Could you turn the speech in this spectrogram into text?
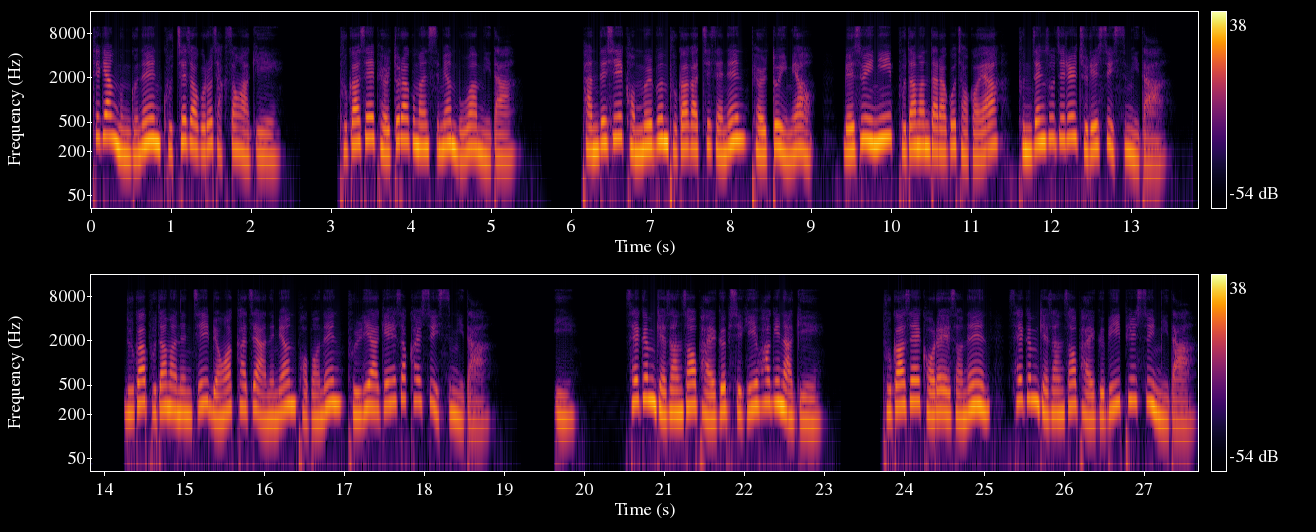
특약 문구는 구체적으로 작성하기. 부가세 별도라고만 쓰면 모호합니다. 반드시 건물분 부가가치세는 별도이며 매수인이 부담한다라고 적어야 분쟁 소지를 줄일 수 있습니다. 누가 부담하는지 명확하지 않으면 법원은 불리하게 해석할 수 있습니다. 2. 세금 계산서 발급 시기 확인하기. 부가세 거래에서는 세금 계산서 발급이 필수입니다.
